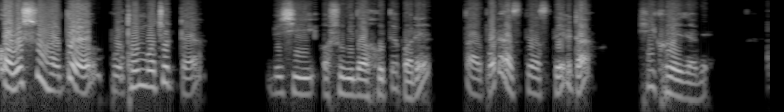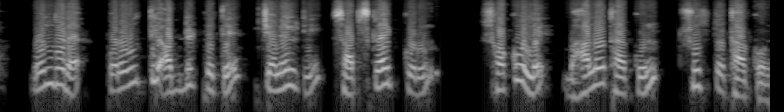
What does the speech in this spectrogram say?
অবশ্য হয়তো প্রথম বছরটা বেশি অসুবিধা হতে পারে, তারপরে আস্তে আস্তে এটা ঠিক হয়ে যাবে। বন্ধুরা পরবর্তী আপডেট পেতে চ্যানেলটি সাবস্ক্রাইব করুন। সকলে ভালো থাকুন সুস্থ থাকুন।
